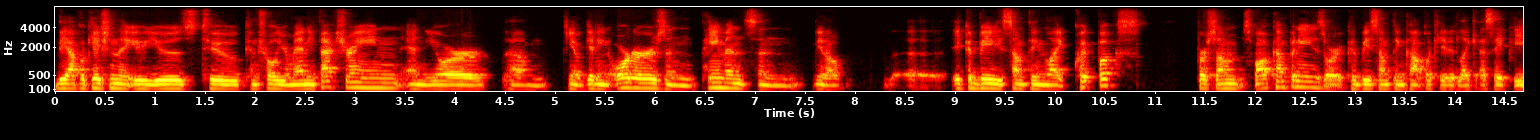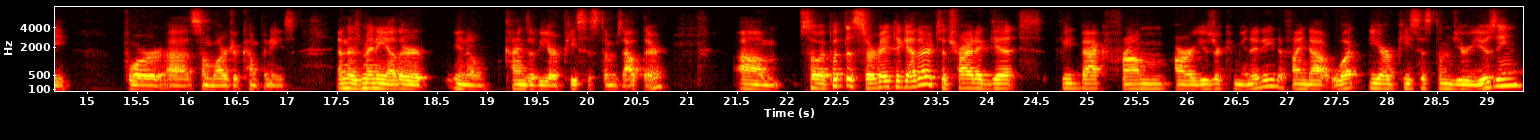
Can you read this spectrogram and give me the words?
the application that you use to control your manufacturing and your, um, you know, getting orders and payments and, you know, uh, it could be something like QuickBooks for some small companies, or it could be something complicated like SAP for uh, some larger companies. And there's many other, you know, kinds of ERP systems out there. Um, so I put this survey together to try to get feedback from our user community to find out what ERP systems you're using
